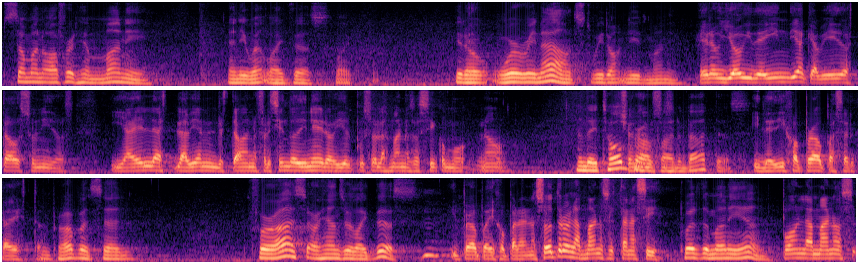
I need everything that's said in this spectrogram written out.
someone offered him money, and he went like this, like, you know, we're renounced. We don't need money. era un yogi de India que había ido a Estados Unidos y a él le, habían, le estaban ofreciendo dinero y él puso las manos así como, no, And they told Yo no Prabhupada about this. y le dijo a Prabhupada acerca de esto. And Prabhupada said, for us, our hands are like this. Y Prabhupada dijo, para nosotros las manos están así, Put the money in. pon, las manos,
